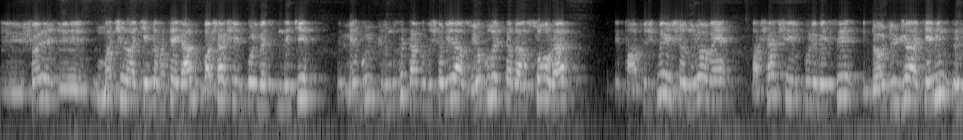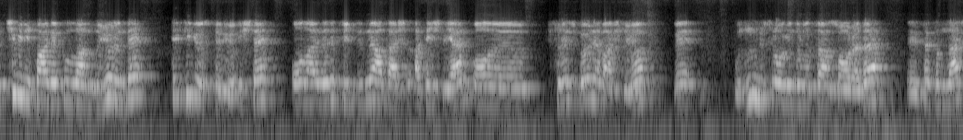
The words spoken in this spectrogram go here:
E, şöyle e, maçın hakemi Hategan Başakşehir kulübesindeki ve bu kırmızı kartı dışarıya asıyor. Bu dakikadan sonra tartışma yaşanıyor ve Başakşehir Kulübesi dördüncü hakemin ırkçı bir ifade kullandığı yönünde tepki gösteriyor. İşte olayları fikrini ateş- ateşleyen o e, süreç böyle başlıyor ve uzun bir süre oyun durduktan sonra da e, takımlar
